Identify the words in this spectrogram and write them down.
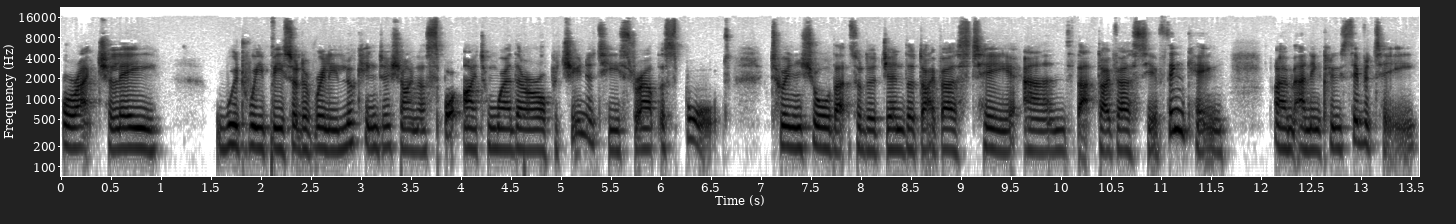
Or actually would we be sort of really looking to shine a spotlight on where there are opportunities throughout the sport to ensure that sort of gender diversity and that diversity of thinking um, and inclusivity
